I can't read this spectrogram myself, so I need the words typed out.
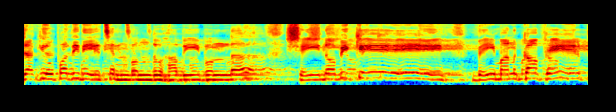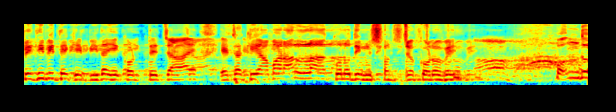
যাকে উপাধি দিয়েছেন বন্ধু হাবিবুল্লাহ, সেই নবীকে বেঈমান কাফের পৃথিবী থেকে বিদায় করতে চায়। এটা কি আমার আল্লাহ কোনোদিন সহ্য করবে? বন্ধু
